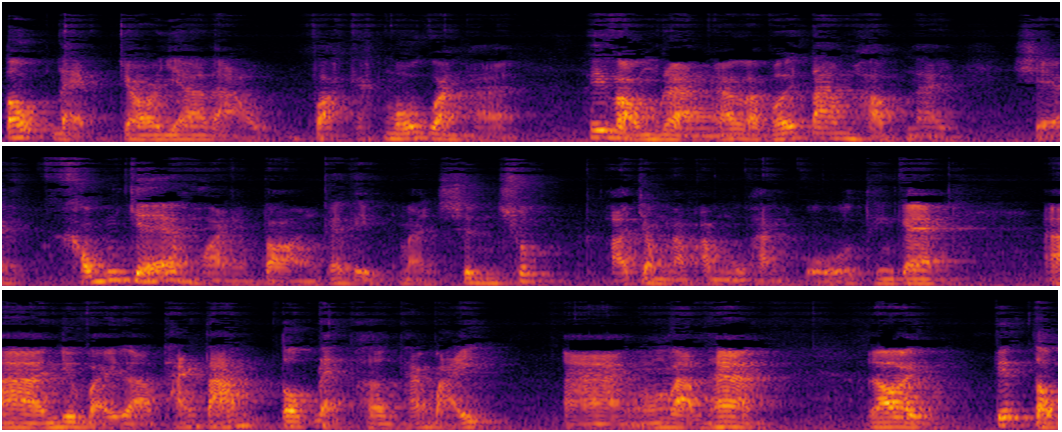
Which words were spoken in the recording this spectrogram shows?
tốt đẹp cho gia đạo và các mối quan hệ. Hy vọng rằng là với tam hợp này sẽ khống chế hoàn toàn cái việc mà sinh xuất ở trong nạp âm ngũ hành của thiên can. À, như vậy là tháng 8 tốt đẹp hơn tháng 7 à ngon lành ha. Rồi tiếp tục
